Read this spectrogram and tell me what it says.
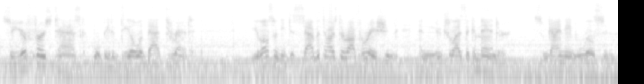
so your first task will be to deal with that threat. You'll also need to sabotage their operation and neutralize the commander, some guy named Wilson.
